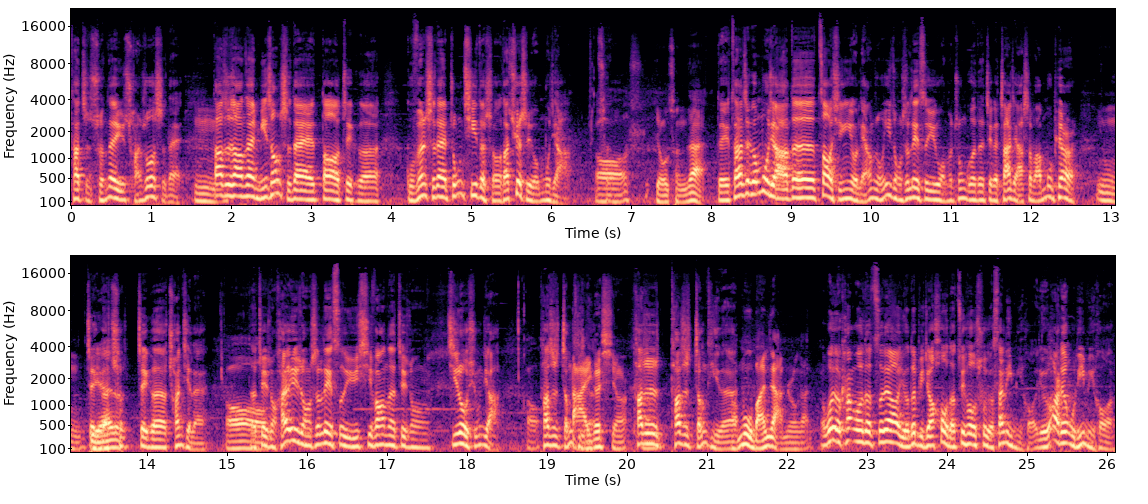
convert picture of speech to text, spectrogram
它只存在于传说时代，嗯，大致上在弥生时代到这个古坟时代中期的时候，它确实有木甲。哦有存在，对它这个木甲的造型有两种，一种是类似于我们中国的这个扎甲，是把木片儿嗯，这个穿这个穿起来哦的，这种，还有一种是类似于西方的这种肌肉胸甲，哦它是整体的打一个形儿，它是它是整体啊的。木板甲那种感觉，我有看过的资料，有的比较厚的，最后处有三厘米厚，有二点五厘米厚啊。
